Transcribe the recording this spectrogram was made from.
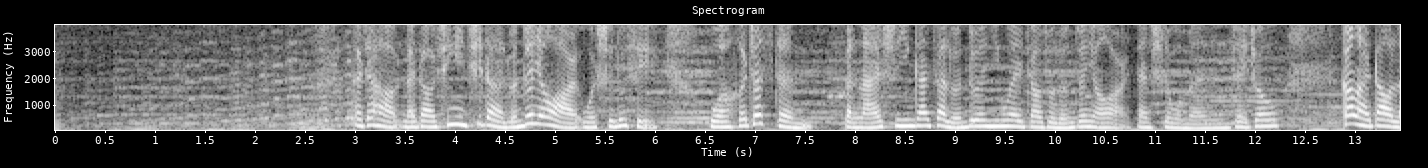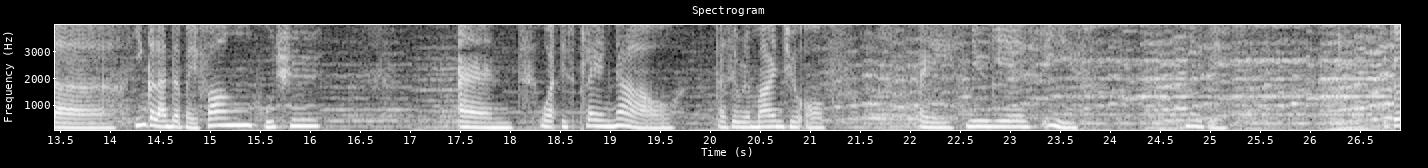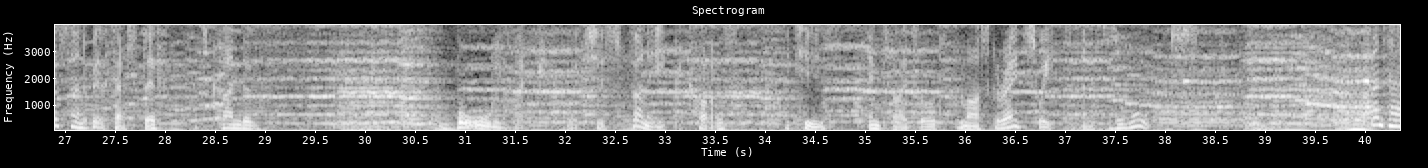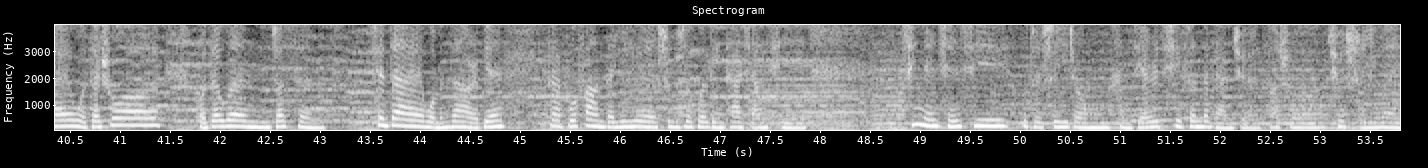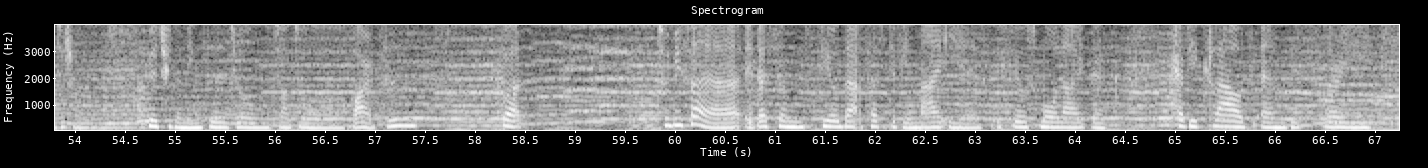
大家好，来到新一期的伦敦有耳，我是 Lucy。我和 Justin 本来是应该在伦敦，因为叫做伦敦有耳，但是我们这周刚来到了英格兰的北方湖区。And what is playing now? Does it remind you of a New Year's Eve? Maybe. It does sound a bit festive It's kind of ball like, which is funny because it is entitled The Masquerade Suite and it is a waltz. 刚才我在说，我在问 Justin，现在我们在耳边在播放的音乐是不是会令他想起新年前夕，或者是一种很节日气氛的感觉？他说，确实，因为这首乐曲的名字就叫做华尔兹。 But to be fair, it doesn't feel that festive in my ears. It feels more like the heavy clouds and this very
